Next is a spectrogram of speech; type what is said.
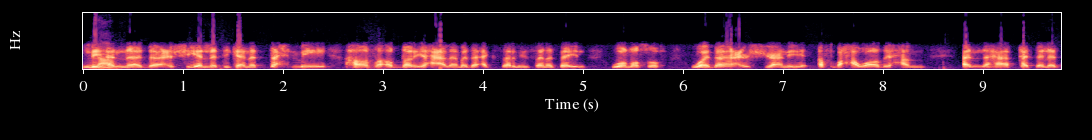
لأن نعم. داعش هي التي كانت تحمي هذا الضريح على مدى أكثر من سنتين ونصف وداعش يعني أصبح واضحا أنها قتلت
